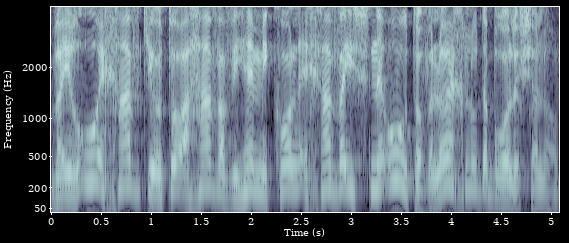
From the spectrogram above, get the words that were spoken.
ויראו אחיו כי אותו אהב אביהם מכל אחיו וישנאו אותו ולא יכלו דברו לשלום.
